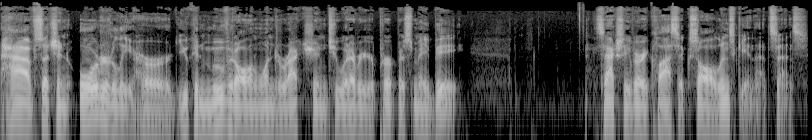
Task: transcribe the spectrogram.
have such an orderly herd, you can move it all in one direction to whatever your purpose may be. It's actually very classic Saul Alinsky in that sense.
